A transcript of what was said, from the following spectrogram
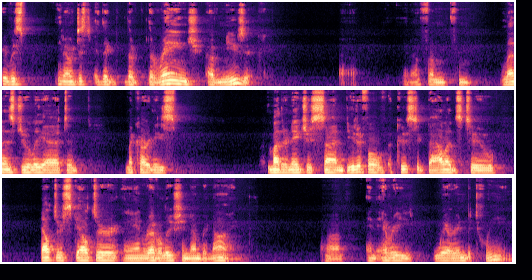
it was you know, just the the, the range of music, uh, you know, from from Lennon's Julia to McCartney's Mother Nature's Son, beautiful acoustic ballads to Helter Skelter and Revolution Number Nine, um, and everywhere in between.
